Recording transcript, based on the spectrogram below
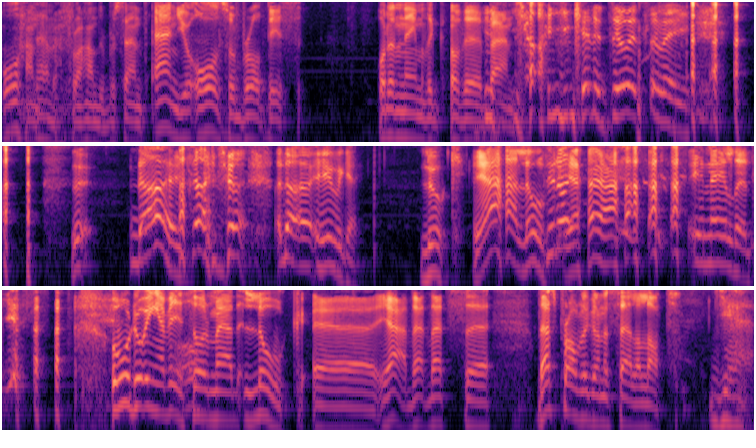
Awesome. For 100%. And you also brought this. What are the name of the of the band? Yeah, are you gonna do it to me? no, don't do it. No, here we go. Look. Yeah, Luke! Did I- Yeah. you nailed it. Yes. Ord och inga visor med Lok. Uh, yeah, that, that's, uh, that's probably gonna sell a lot. Yeah,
